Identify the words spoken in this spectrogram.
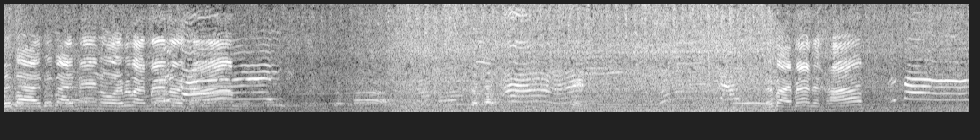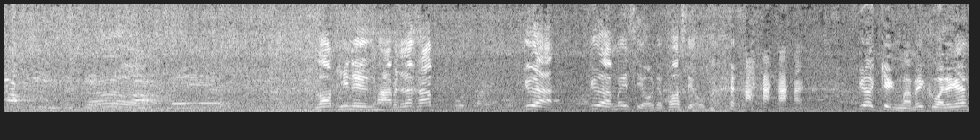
บายบายบายบายแม่หน่อยบายบายแม่หน่อยครับ นะครับบายบายแม่นะครับบ๊ายบายเออรอบที่หนึ่งผ่านไปแล้วนะครับ เกลือเกลือไม่เสียวแต่พ่อเสียว เกลือเก่งมาไม่กลัวเลยครับ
